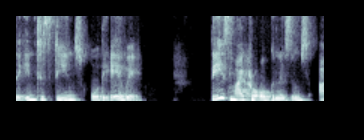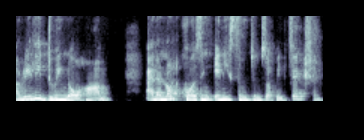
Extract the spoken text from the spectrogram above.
the intestines, or the airway. These microorganisms are really doing no harm and are not causing any symptoms of infection.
